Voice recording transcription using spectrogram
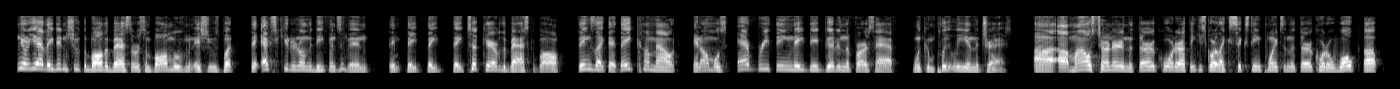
you know, yeah, they didn't shoot the ball the best. There were some ball movement issues, but they executed on the defensive end. They they they they took care of the basketball, things like that. They come out and almost everything they did good in the first half went completely in the trash. Uh, uh, Miles Turner in the third quarter, I think he scored like 16 points in the third quarter. Woke up,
